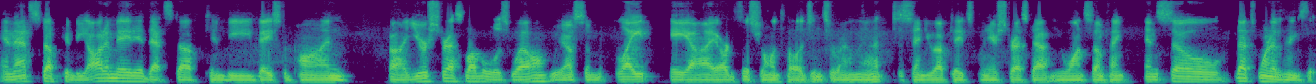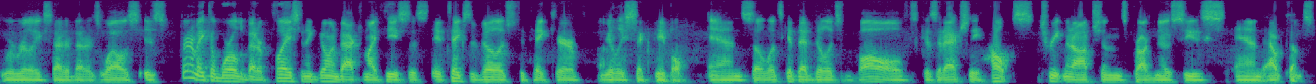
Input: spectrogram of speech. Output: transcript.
And that stuff can be automated. That stuff can be based upon uh, your stress level as well. We have some light AI, artificial intelligence around that to send you updates when you're stressed out and you want something. And so that's one of the things that we're really excited about as well is, is trying to make the world a better place. And going back to my thesis, it takes a village to take care of really sick people. And so let's get that village involved because it actually helps treatment options, prognoses, and outcomes.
